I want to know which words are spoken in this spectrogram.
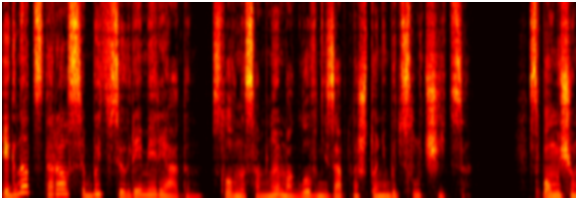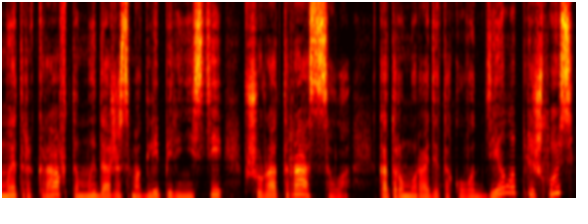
Игнат старался быть все время рядом, словно со мной могло внезапно что-нибудь случиться. С помощью мэтра Крафта мы даже смогли перенести в Шурат Рассела, которому ради такого дела пришлось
